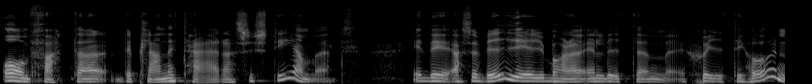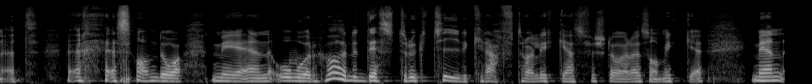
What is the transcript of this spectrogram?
omfattar det planetära systemet. Det, alltså vi är ju bara en liten skit i hörnet som då med en oerhörd destruktiv kraft har lyckats förstöra så mycket. Men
